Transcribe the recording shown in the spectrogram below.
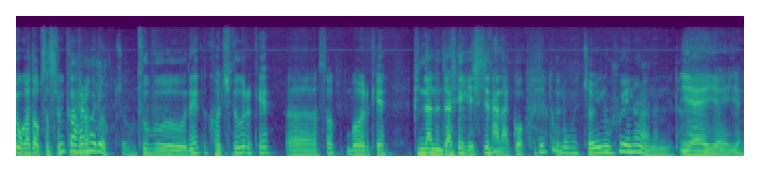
효과도 없었을 그러니까 할 말이 없죠. 두 분의 그 거취도 그렇게 어썩 뭐 이렇게 빛나는 자리에 계시진 않았고 그래도 뭐 저희는 후회는 안 합니다. 예예예 예.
